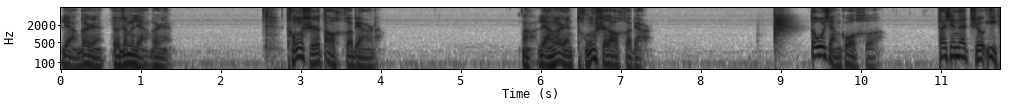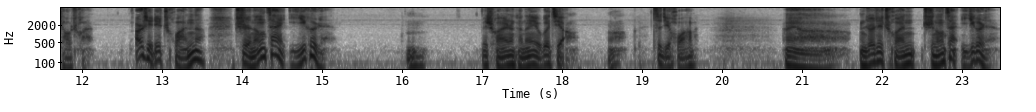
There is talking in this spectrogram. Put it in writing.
两个人有这么两个人，同时到河边了。啊，两个人同时到河边，都想过河，但现在只有一条船。而且这船呢，只能载一个人。嗯，那船上可能有个桨啊，自己划吧。哎呀，你说这船只能载一个人，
